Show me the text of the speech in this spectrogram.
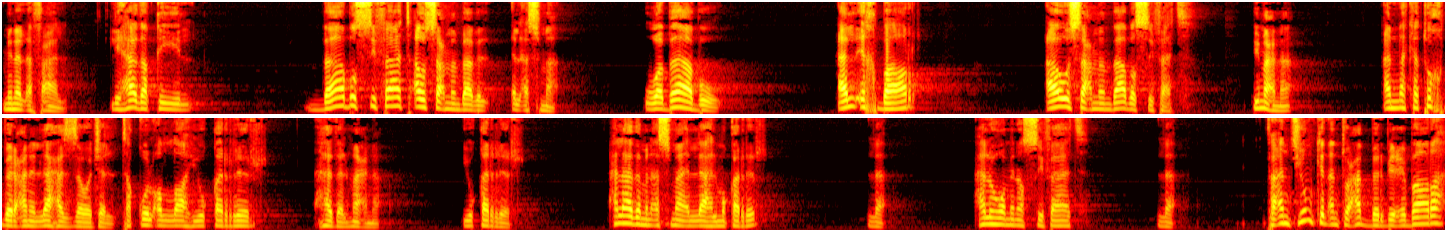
من الأفعال. لهذا قيل باب الصفات أوسع من باب الأسماء وباب الإخبار أوسع من باب الصفات. بمعنى أنك تخبر عن الله عز وجل. تقول الله يقرر هذا المعنى. يقرر. هل هذا من أسماء الله المقرر؟ لا. هل هو من الصفات؟ لا. فأنت يمكن أن تعبر بعبارة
